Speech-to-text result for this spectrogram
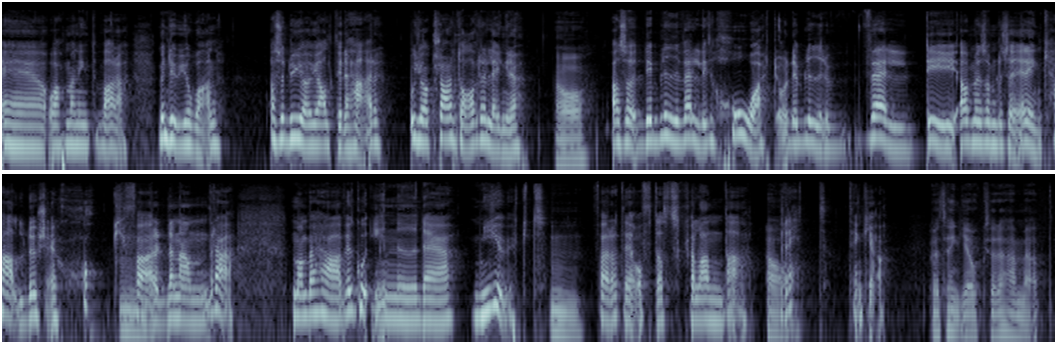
Eh, och att man inte bara, men du Johan, alltså du gör ju alltid det här och jag klarar inte av det längre. Ja, Alltså det blir väldigt hårt och det blir väldigt, ja men som du säger, en kalldusch, en chock Mm. för den andra. Man behöver gå in i det mjukt mm, för att det oftast ska landa ja. rätt, tänker jag. Och jag tänker också det här med att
